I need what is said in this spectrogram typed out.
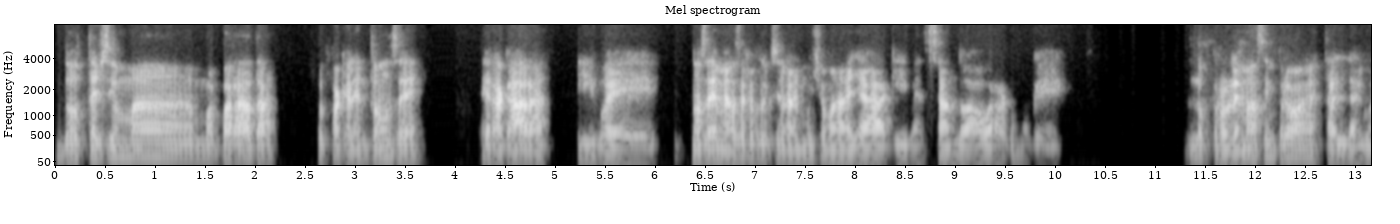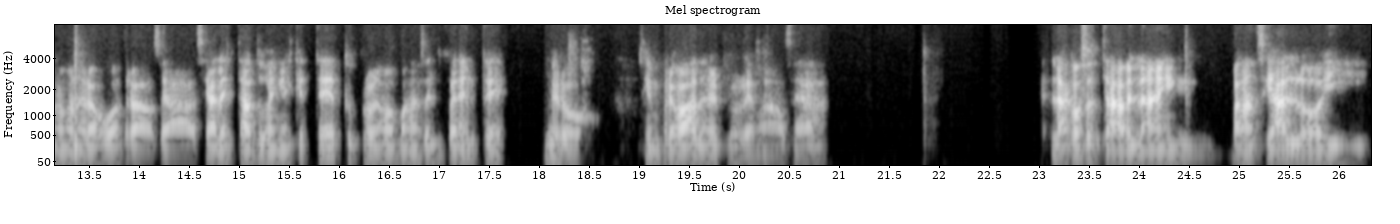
dos tercios más, más barata, pues para aquel entonces era cara y pues, no sé, me hace reflexionar mucho más allá aquí pensando ahora como que los problemas siempre van a estar de alguna manera u otra, o sea, sea el estatus en el que estés, tus problemas van a ser diferentes, Mm, pero siempre vas a tener problemas, o sea la cosa está, ¿verdad?, en balancearlo y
